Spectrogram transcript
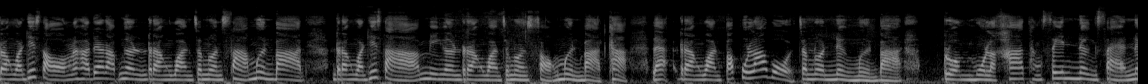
รางวัลที่2นะคะได้รับเงินรางวัลจำนวน 30,000 บาท รางวัลที่ 3 มีเงินรางวัลจำนวน 20,000 บาทค่ะ และรางวัลป๊อปปูล่าโหวตจำนวน 10,000 บาท รวมมูลค่าทั้งสิ้น 1 1 0 0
